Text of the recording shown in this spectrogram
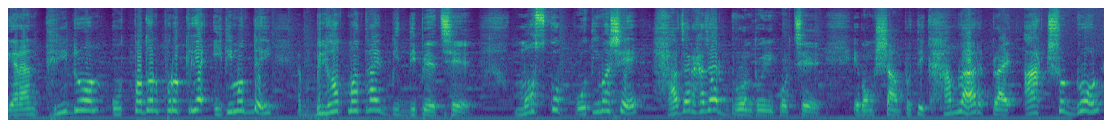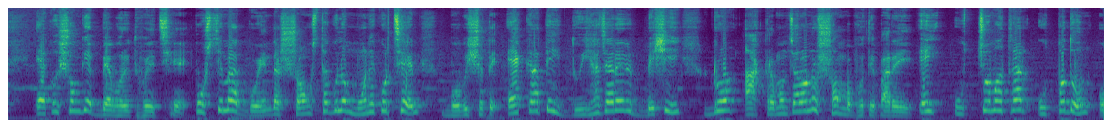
গ্যারান থ্রি ড্রোন উৎপাদন প্রক্রিয়া ইতিমধ্যেই বৃহৎ মাত্রায় বৃদ্ধি পেয়েছে। মস্কো প্রতি মাসে হাজার হাজার ড্রোন তৈরি করছে এবং সাম্প্রতিক হামলার প্রায় আটশো ড্রোন একই সঙ্গে ব্যবহৃত হয়েছে। পশ্চিমা গোয়েন্দা সংস্থাগুলো মনে করছেন ভবিষ্যতে এক রাতেই দুই হাজারের বেশি ড্রোন আক্রমণ চালানো সম্ভব হতে পারে। এই উচ্চমাত্রার উৎপাদন ও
